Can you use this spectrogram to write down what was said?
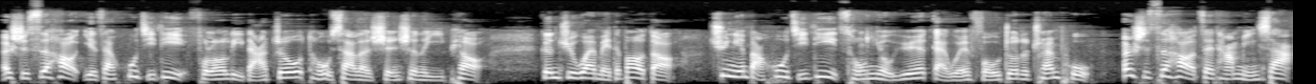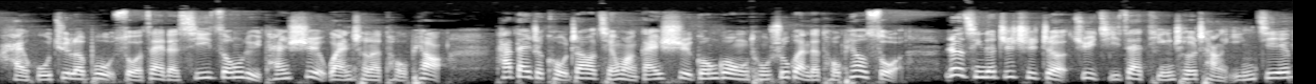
二十四号也在户籍地佛罗里达州投下了神圣的一票。根据外媒的报道，去年把户籍地从纽约改为佛州的川普。二十四号，在他名下海湖俱乐部所在的西棕榈滩市完成了投票。他戴着口罩前往该市公共图书馆的投票所，热情的支持者聚集在停车场迎接，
